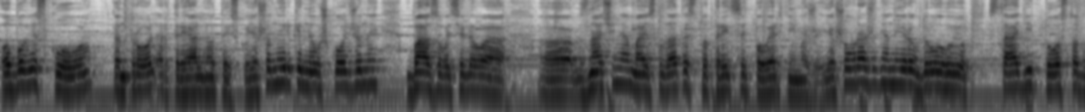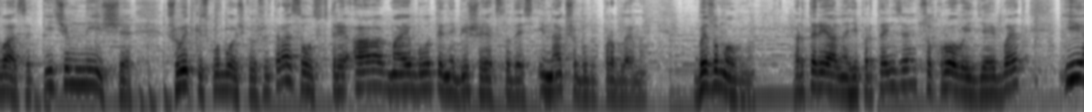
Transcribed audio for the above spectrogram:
Обов'язково контроль артеріального тиску. Якщо нирки не ушкоджені, базова цільова е, значення має складати 130 поверхній межі. Якщо враження нирок другої стадії, то 120. І чим нижче швидкість клубочкової фільтрації, в 3А має бути не більше як 110, інакше будуть проблеми. Безумовно, артеріальна гіпертензія, цукровий діабет і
